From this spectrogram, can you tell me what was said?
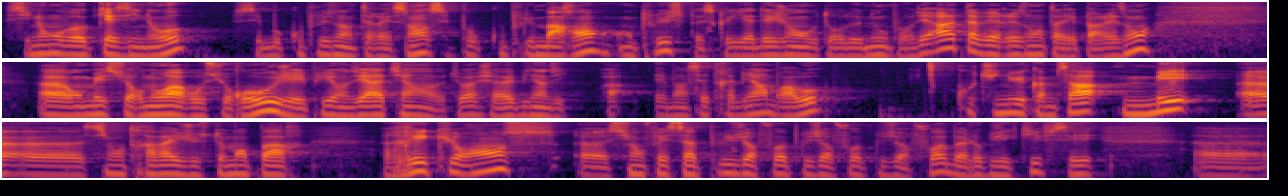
Sinon, on va au casino. C'est beaucoup plus intéressant, c'est beaucoup plus marrant en plus, parce qu'il y a des gens autour de nous pour dire Ah, t'avais raison, t'avais pas raison. Euh, on met sur noir ou sur rouge, et puis on dit Ah, tiens, tu vois, j'avais bien dit. Et ben, c'est très bien, bravo. Continuez comme ça. Mais euh, si on travaille justement par récurrence, euh, si on fait ça plusieurs fois, plusieurs fois, plusieurs fois, bah, l'objectif c'est euh,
